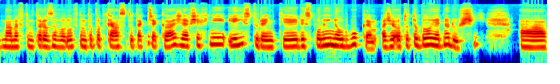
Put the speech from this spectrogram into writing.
máme v tomto rozhovoru, v tomto podcastu, tak řekla, že všichni její studenti disponují notebookem a že o to to bylo jednodušší. A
